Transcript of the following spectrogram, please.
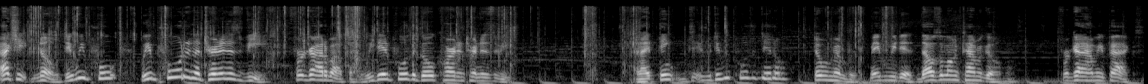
Actually, no. Did we pull? We pulled an Eternatus V. Forgot about that. We did pull the Go card and Eternatus V. And I think, did, did we pull the Ditto? Don't remember. Maybe we did. That was a long time ago. Forgot how many packs.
